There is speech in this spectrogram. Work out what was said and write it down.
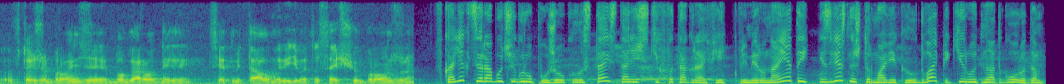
в той же бронзе, благородный цвет металла, мы видим эту настоящую бронзу коллекции рабочей группы уже около ста исторических фотографий. К примеру, на этой известный штурмовик Ил-2 пикирует над городом.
